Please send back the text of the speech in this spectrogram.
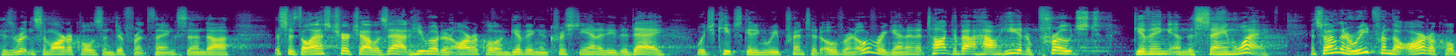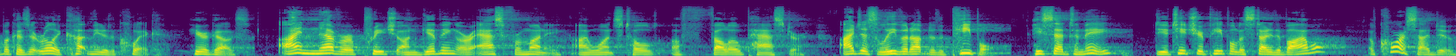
has written some articles and different things. And uh, this is the last church I was at. And he wrote an article on giving in Christianity Today, which keeps getting reprinted over and over again. And it talked about how he had approached giving in the same way. And so I'm going to read from the article because it really cut me to the quick. Here goes. I never preach on giving or ask for money, I once told a fellow pastor. I just leave it up to the people. He said to me, Do you teach your people to study the Bible? Of course I do,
